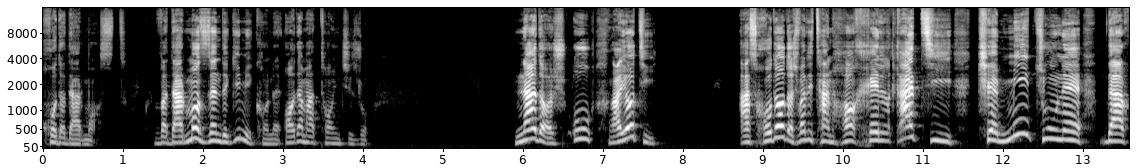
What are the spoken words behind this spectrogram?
خدا در ماست و در ما زندگی می‌کنه. آدم حتی این چیز رو نداشت. او حیاتی از خدا داشت ولی تنها خلقتی که می‌تونه در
